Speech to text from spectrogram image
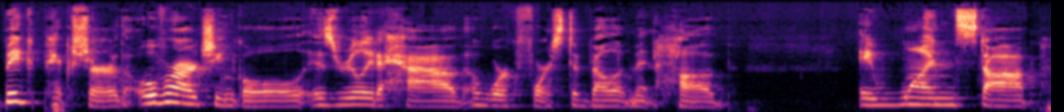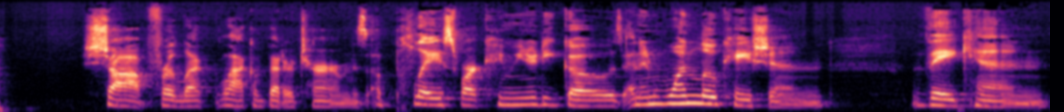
big picture, the overarching goal is really to have a workforce development hub, a one stop shop, for lack, lack of better terms, a place where community goes and in one location they can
